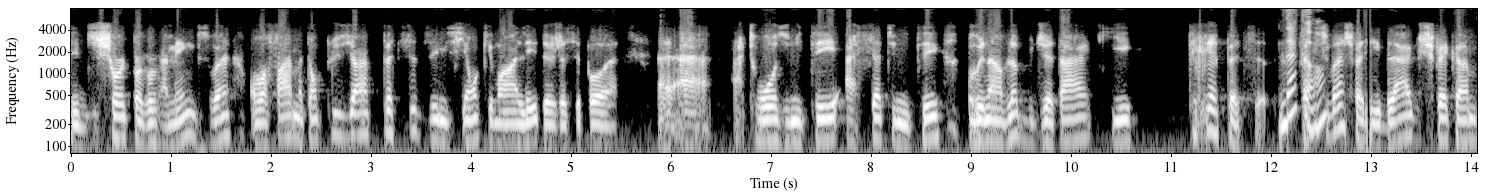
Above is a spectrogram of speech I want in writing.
du short programming. Souvent, on va faire, mettons, plusieurs petites émissions qui vont aller de, je sais pas, à, à, trois unités, à sept unités, pour une enveloppe budgétaire qui est très petite. D'accord. Souvent, je fais des blagues, je fais comme,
